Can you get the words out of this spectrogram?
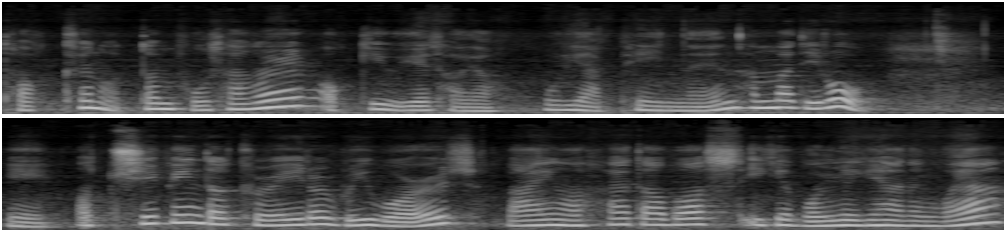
더 큰 어떤 보상을 얻기 위해서요. 우리 앞에 있는 한마디로 예, achieving the greater rewards lying ahead of us 이게 뭘 얘기하는 거야?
